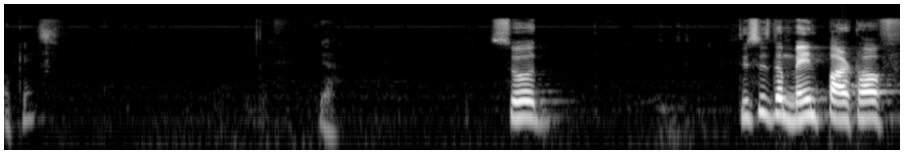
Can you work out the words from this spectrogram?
Okay. Yeah. So, this is the main part of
